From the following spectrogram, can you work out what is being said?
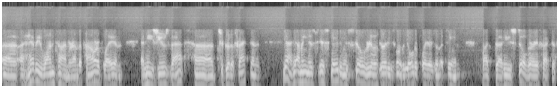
uh, a heavy one timer on the power play, and and he's used that uh, to good effect. And yeah, I mean his, his skating is still really good. He's one of the older players on the team, but uh, he's still very effective.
